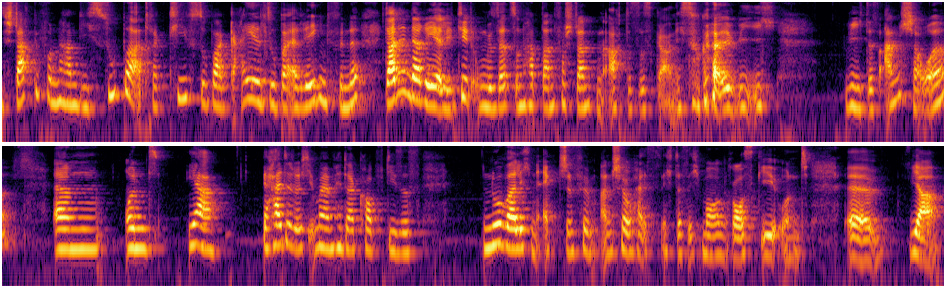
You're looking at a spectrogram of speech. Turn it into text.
stattgefunden haben, die ich super attraktiv, super geil, super erregend finde, dann in der Realität umgesetzt und habe dann verstanden, ach, das ist gar nicht so geil, wie ich, wie ich das anschaue. Ähm, und ja, behaltet euch immer im Hinterkopf dieses, nur weil ich einen Actionfilm anschaue, heißt nicht, dass ich morgen rausgehe und äh, ja,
